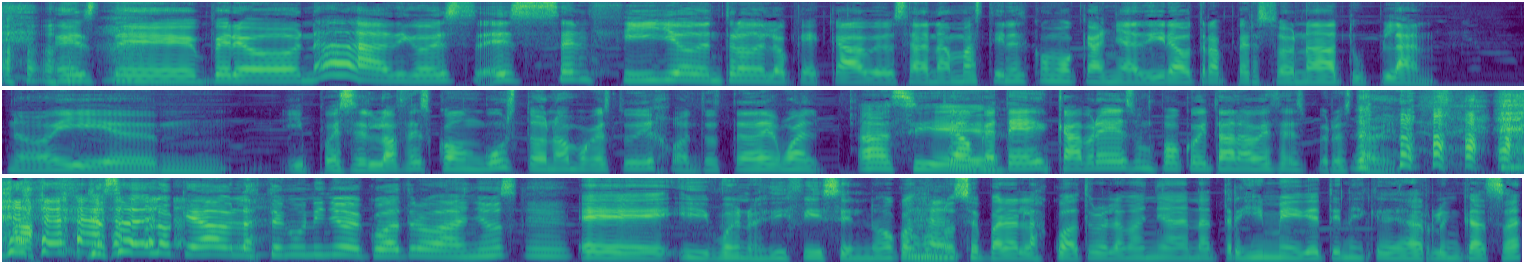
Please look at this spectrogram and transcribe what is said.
este, pero nada, digo, es, es sencillo dentro de lo que cabe. O sea, nada más tienes como que añadir a otra persona a tu plan, ¿no? Y, em, y pues lo haces con gusto, ¿no? Porque es tu hijo, entonces te da igual. Así Sí, es. aunque te cabres un poco y tal a veces, pero está bien. Yo sé que hablas. Tengo un niño de cuatro años eh, y bueno, es difícil, ¿no? Cuando Ajá. uno se para a las cuatro de la mañana, tres y media, tienes que dejarlo en casa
